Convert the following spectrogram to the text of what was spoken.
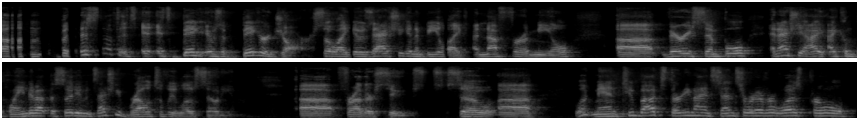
Um, but this stuff, it's it, it's big. It was a bigger jar, so like it was actually going to be like enough for a meal. Uh, very simple. And actually, I, I complained about the sodium. It's actually relatively low sodium uh, for other soups. So uh, look, man, two bucks, 39 cents or whatever it was per little,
